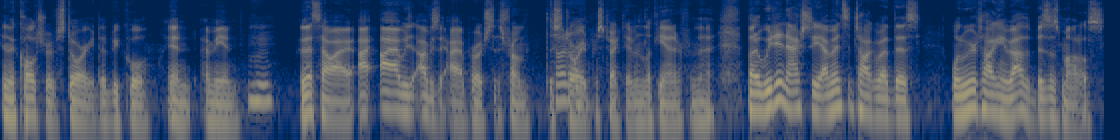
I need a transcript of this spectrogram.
in the culture of story that'd be cool and i mean Mhm. That's how I, I, I was obviously I approached this from the Totally. story perspective and looking at it from that. But we didn't actually. I meant to talk about this when we were talking about the business models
